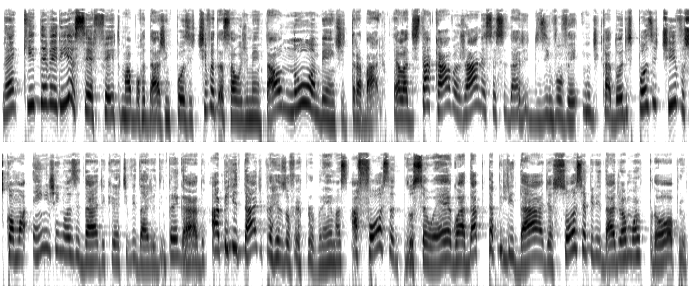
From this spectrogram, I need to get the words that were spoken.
né, que deveria ser feita uma abordagem positiva da saúde mental no ambiente de trabalho. Ela destacava já a necessidade de desenvolver indicadores positivos como a engenhosidade e criatividade do empregado, a habilidade para resolver problemas, a força do seu ego, a adaptabilidade, a sociabilidade, o amor próprio,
